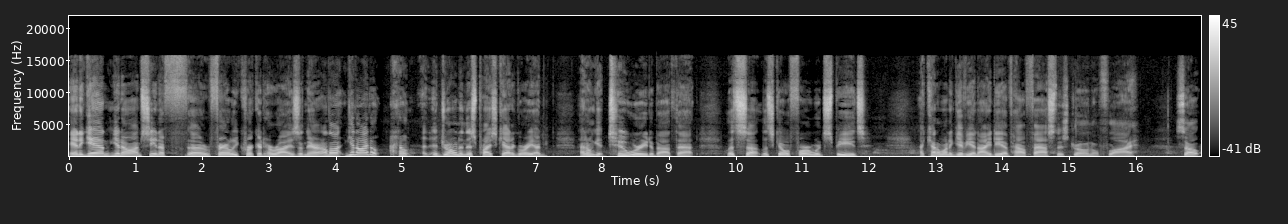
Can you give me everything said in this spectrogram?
And again, you know, I'm seeing a, a fairly crooked horizon there. Although, you know, I don't, I don't, a drone in this price category, I, I don't get too worried about that. Let's, uh, let's go forward speeds. I kind of want to give you an idea of how fast this drone will fly. So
